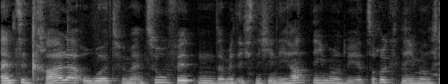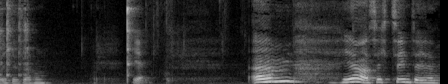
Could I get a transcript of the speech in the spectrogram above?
ein zentraler Ort für mein Zufinden, damit ich es nicht in die Hand nehme und wieder zurücknehme und solche Sachen. Ja. Ähm, ja, 16.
